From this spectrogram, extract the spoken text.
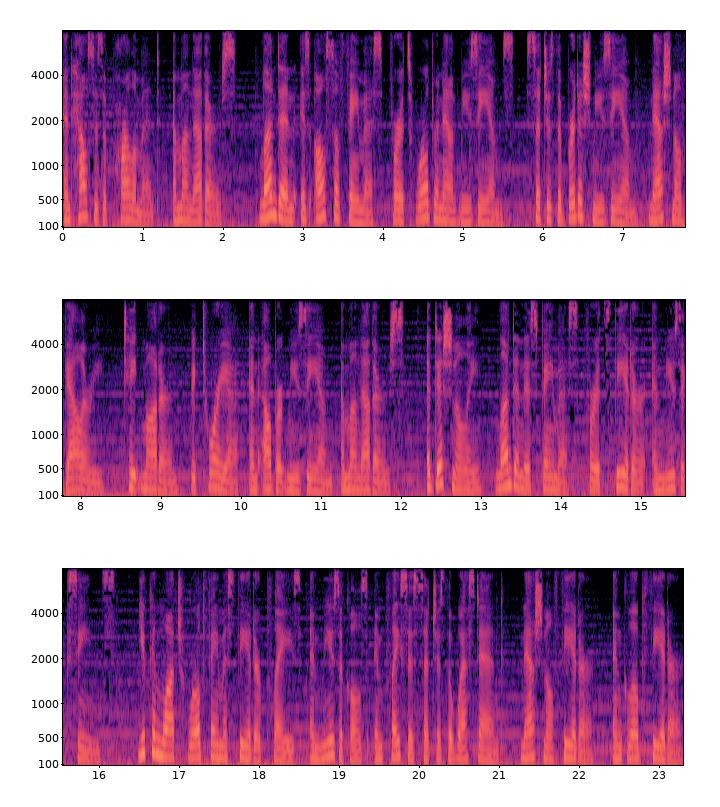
and Houses of Parliament, among others. London is also famous for its world-renowned museums, such as the British Museum, National Gallery, Tate Modern, Victoria and Albert Museum, among others. Additionally, London is famous for its theatre and music scenes. You can watch world-famous theatre plays and musicals in places such as the West End, National Theatre, and Globe Theatre.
